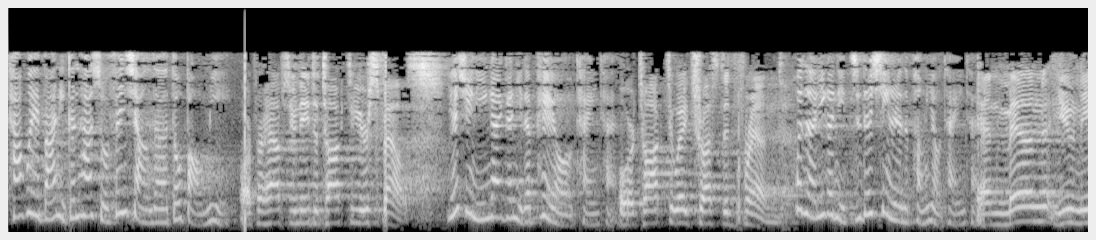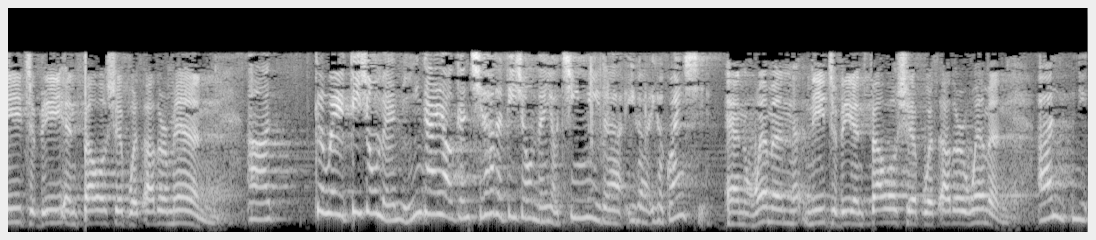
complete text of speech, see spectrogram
他会把你跟他所分享的都保密。 Or perhaps you need to talk to your spouse 也许你应该跟你的配偶谈一谈， or talk to a trusted friend. 或者一个你值得信任的朋友谈一谈。 And men, you need to be in fellowship with other men. 呃， 各位弟兄们，你应该要跟其他的弟兄们有亲密的一个一个关系。 And women need to be in fellowship with other women. 而女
